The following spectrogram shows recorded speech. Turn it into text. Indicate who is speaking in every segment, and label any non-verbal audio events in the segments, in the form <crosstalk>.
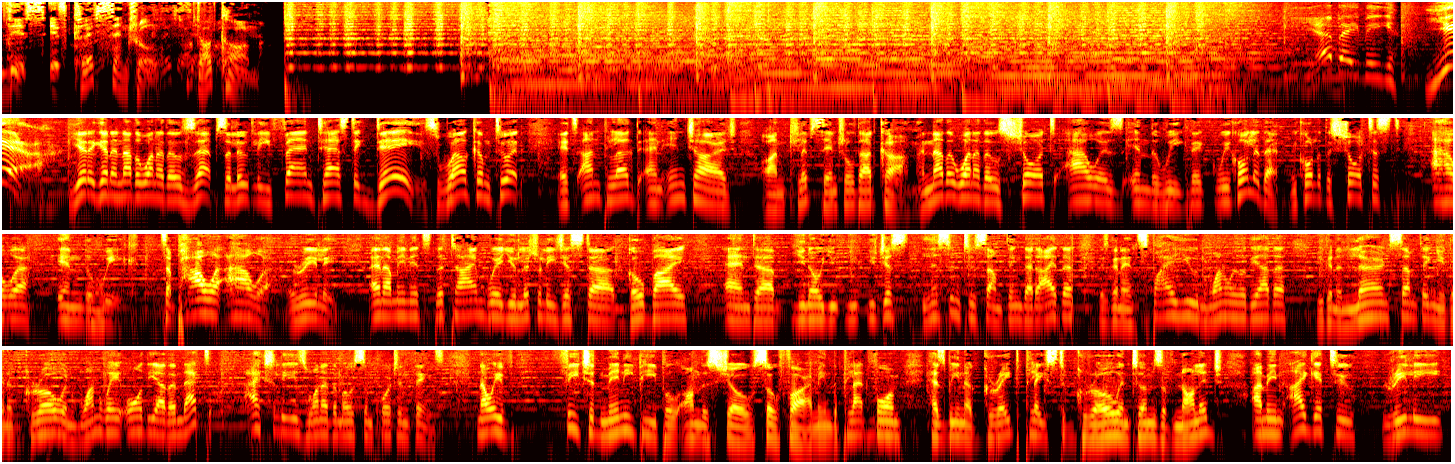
Speaker 1: This is CliffCentral.com.
Speaker 2: Yeah, baby. Yeah. Yet again, another one of those absolutely fantastic days. Welcome to it. It's unplugged and in charge on cliffcentral.com. Another one of those short hours in the week. We call it that. We call it the shortest hour in the week. It's a power hour, really. And I mean, it's the time where you literally just uh, go by and uh, you know you, you, you just listen to something that either is going to inspire you in one way or the other you're going to learn something you're going to grow in one way or the other and that actually is one of the most important things now we've featured many people on this show so far. I mean, the platform has been a great place to grow in terms of knowledge. I mean, I get to really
